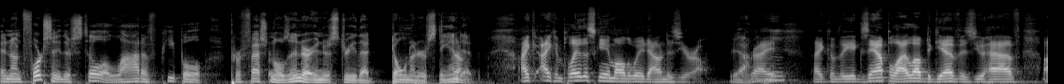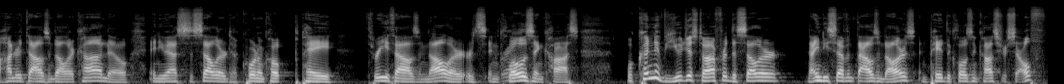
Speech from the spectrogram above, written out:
and unfortunately, there's still a lot of people, professionals in our industry that don't understand No. it. I, I can play this game all the way down to zero. Yeah. Right. Mm-hmm. Like the example I love to give is you have a hundred thousand dollar condo and you ask the seller to quote unquote pay three thousand dollars in closing costs. Well, couldn't have you just offered the seller ninety seven thousand dollars and paid the closing costs yourself?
